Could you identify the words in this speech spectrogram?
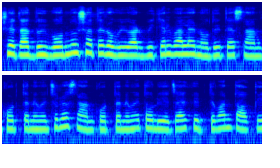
সে তার দুই বন্ধুর সাথে রবিবার বিকেলবেলায় নদীতে স্নান করতে নেমেছিল। স্নান করতে নেমে তলিয়ে যায় কীর্তিমান তাকে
